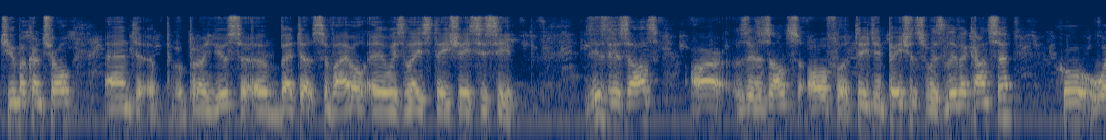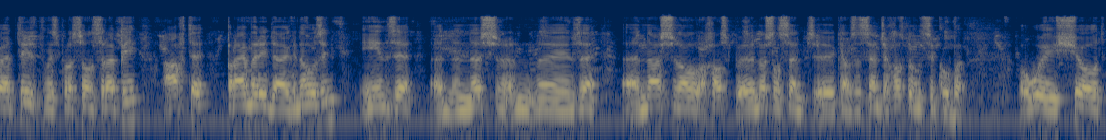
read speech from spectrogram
tumor control and produce better survival with late-stage ACC. These results are the results of treating patients with liver cancer who were treated with proton therapy after primary diagnosing in the uh, national, uh, in the uh, national, hospital, national Cancer Center Hospital in Tsukuba. We showed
